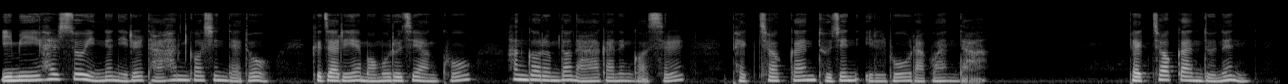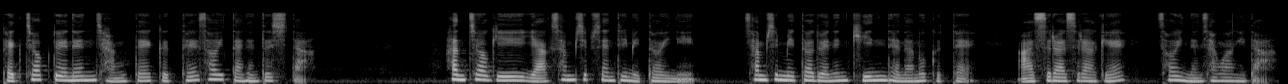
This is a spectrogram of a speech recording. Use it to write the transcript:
이미 할 수 있는 일을 다 한 것인데도 그 자리에 머무르지 않고 한 걸음 더 나아가는 것을 백척간 두진 일보라고 한다. 백척간 두는 백척되는 장대 끝에 서 있다는 뜻이다. 한 척이 약 30cm이니 30m 되는 긴 대나무 끝에 아슬아슬하게 서 있는 상황이다.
